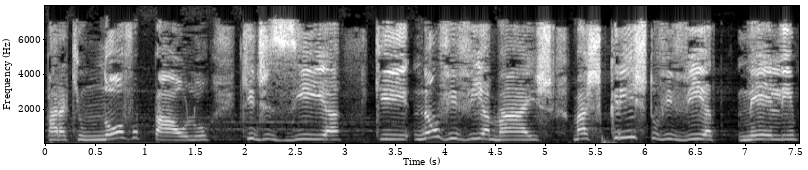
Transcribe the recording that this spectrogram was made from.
para que um novo Paulo, que dizia que não vivia mais, mas Cristo vivia nele.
